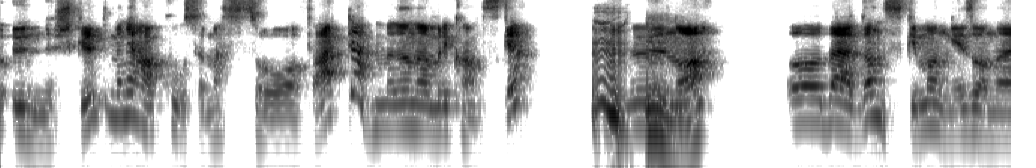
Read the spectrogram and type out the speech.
på underskudd, men jeg har kosa meg så fælt jeg, med den amerikanske Mm, mm. nå. Og det er ganske mange sånne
